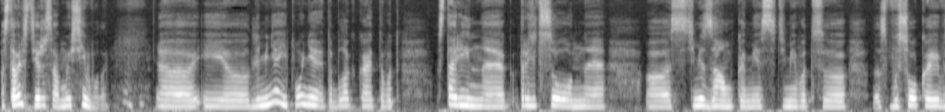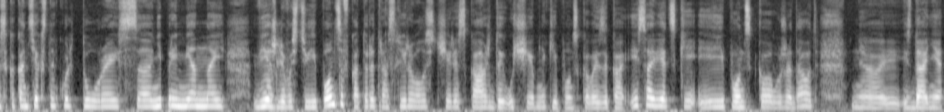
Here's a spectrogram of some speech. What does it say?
оставались те же самые символы. Uh-huh. И э, для меня Япония это была какая-то вот старинная, традиционная, э, с этими замками, с этими вот с высокой, высококонтекстной культурой, с непременной вежливостью японцев, которая транслировалась через каждый учебник японского языка, и советский, и японского уже, да, вот издания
